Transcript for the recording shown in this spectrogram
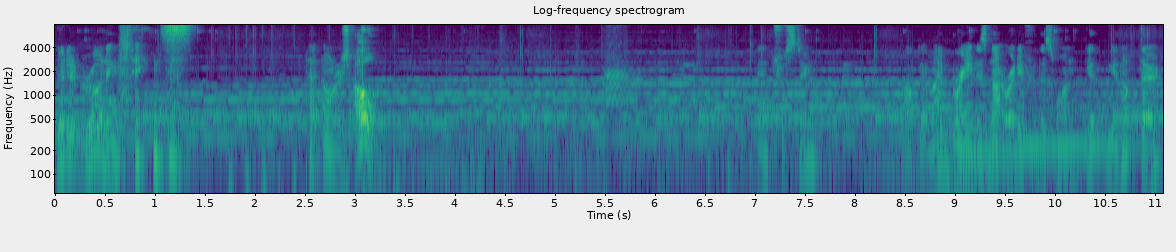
good at ruining things. Pet owners. Oh! Interesting. Okay, my brain is not ready for this one. Get get up there.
